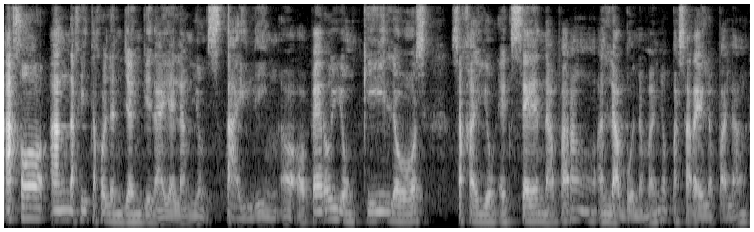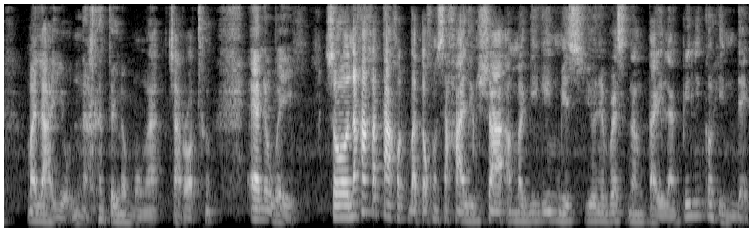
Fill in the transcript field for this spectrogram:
Ako, ang nakita ko lang dyan, ginaya lang yung styling. Oo, pero yung kilos, saka yung eksena, parang ang labo naman. Yung pasarela pa lang, malayo na. Tingnan mo nga, charot. anyway, so nakakatakot ba to kung sakaling siya ang magiging Miss Universe ng Thailand? Piling ko hindi.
